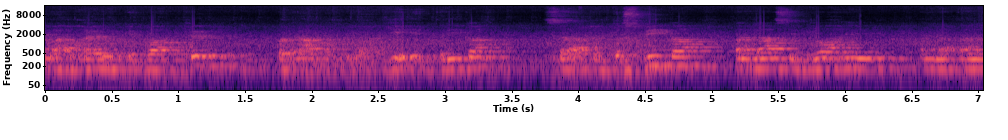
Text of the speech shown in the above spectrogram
इलाहा गैर के बाद फिर बदनाम होगा ये एक तरीका सलात तस्बीह का अल्लाह से दुआ है अल्लाह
